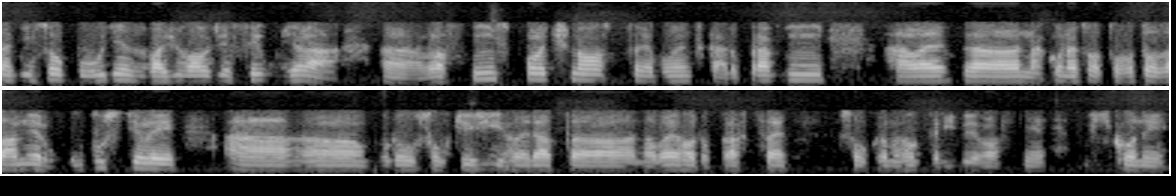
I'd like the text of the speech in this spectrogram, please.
nad ní jsou původně zvažoval, že si udělá vlastní společnost, Jablonecká dopravní, ale nakonec od tohoto záměru upustili a budou soutěží hledat nového dopravce soukromého, který by vlastně výkony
